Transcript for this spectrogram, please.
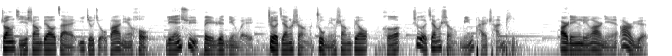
庄吉商标在1998年后连续被认定为浙江省著名商标和浙江省名牌产品。2002年2月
